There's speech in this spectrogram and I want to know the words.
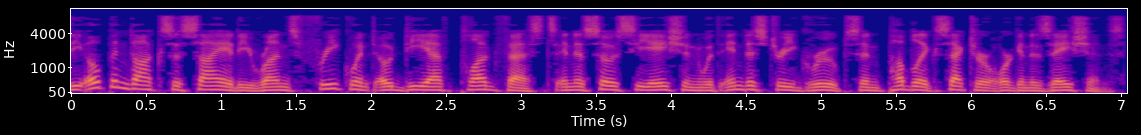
the OpenDoc Society runs frequent ODF plugfests in association with industry groups and public sector organizations.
